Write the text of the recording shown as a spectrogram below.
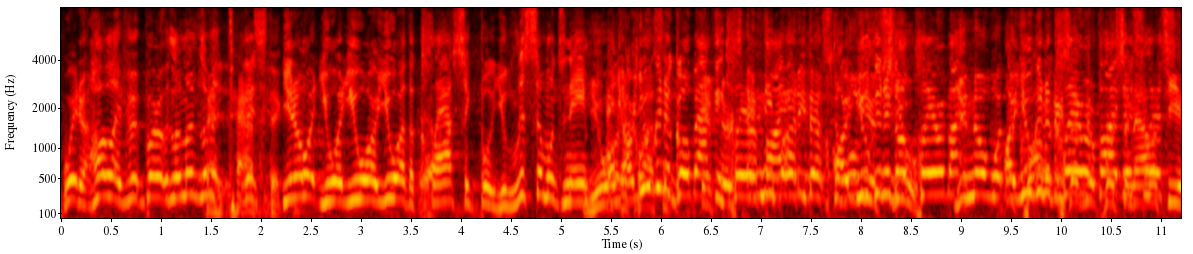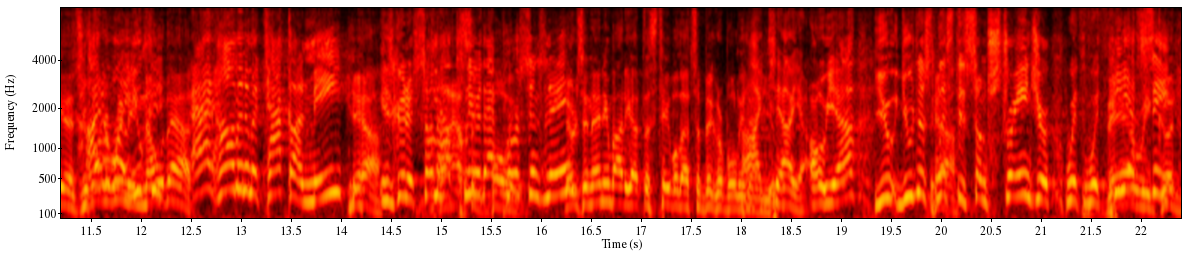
Wait a minute, hold on. Let me, Fantastic. You know what? You are you are you are the classic bully. You list someone's name. You are, and are you going to go back if and clarify? Anybody that's the are bully, you going to go clarify? You know what the are you going to clarify of your personality this list? is. You I don't really you know that. Ad hominem attack on me yeah. is going to somehow Classic clear that bully. person's name. There isn't anybody at this table that's a bigger bully than I you. I tell you. Oh yeah. You you just yeah. listed some stranger with with Very PFC good,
